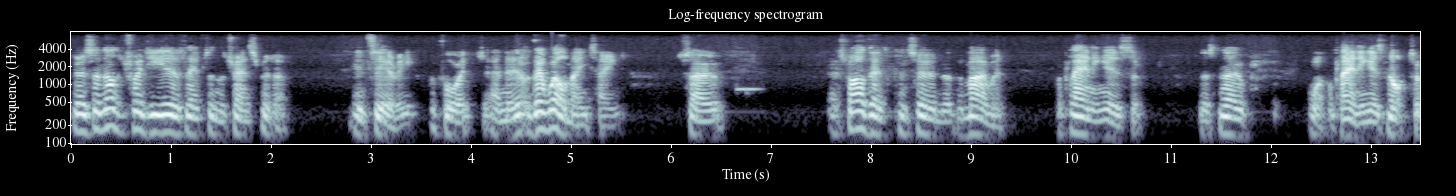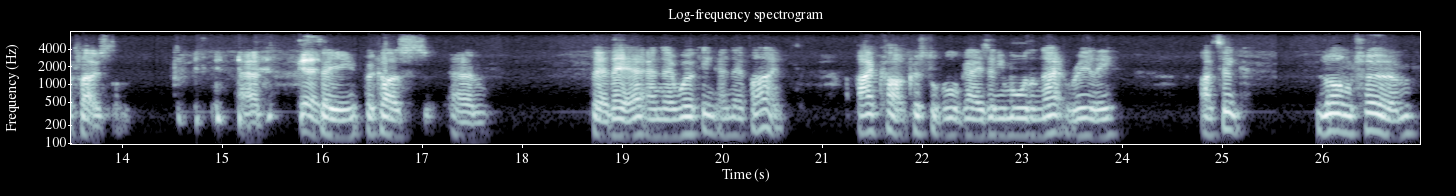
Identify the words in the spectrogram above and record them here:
there's another 20 years left in the transmitter, in theory, before it, and they're, they're well maintained. So, as far as they're concerned at the moment, the planning is that there's no, well, the planning is not to close them. Uh, Good. The, because um, they're there and they're working and they're fine. I can't crystal ball gaze any more than that, really. I think long term,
